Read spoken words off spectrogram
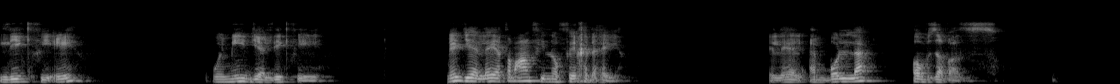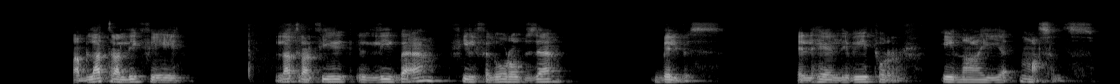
ليك في إيه؟ و medial ليك في إيه؟ medial اللي هي طبعا في النفيخة دهية اللي هي ال ampulla of the vas طب lateral ليك في إيه؟ lateral في ليك بقى في ال floor of the pelvis اللي هي ال levator ani muscles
